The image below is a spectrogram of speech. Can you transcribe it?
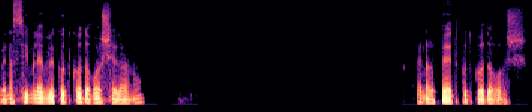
ונשים לב לקודקוד הראש שלנו. ונרפא את קודקוד הראש.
